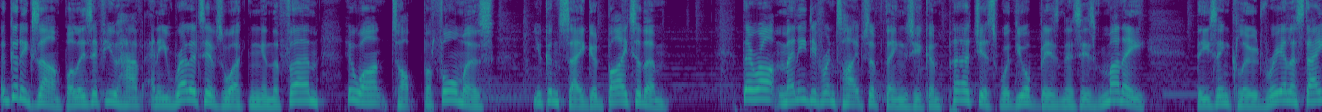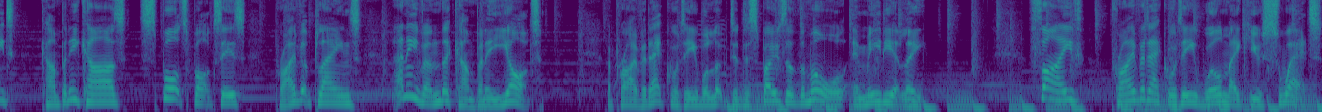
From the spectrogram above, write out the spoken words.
A good example is if you have any relatives working in the firm who aren't top performers, you can say goodbye to them. There are many different types of things you can purchase with your business's money. These include real estate, company cars, sports boxes, private planes, and even the company yacht. A private equity will look to dispose of them all immediately. 5. Private equity will make you sweat.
